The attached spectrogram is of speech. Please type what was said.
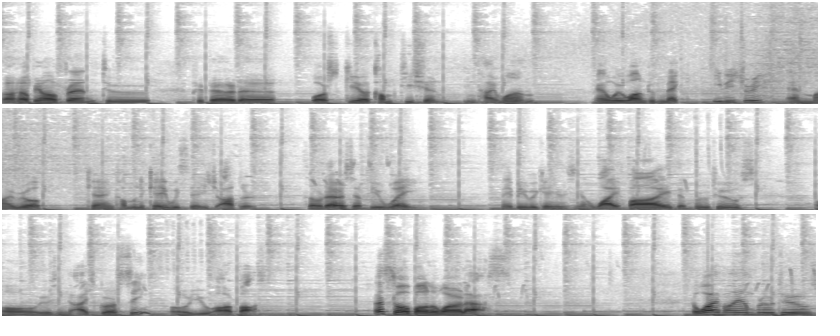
we are helping our friend to prepare the World Skill competition in Taiwan, and we want to make EV3 and myRIO can communicate with each other. So there's a few ways. Maybe we can use know, Wi-Fi, the Bluetooth, or using the I2C or UART bus. Let's talk about the wireless. The Wi-Fi and Bluetooth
